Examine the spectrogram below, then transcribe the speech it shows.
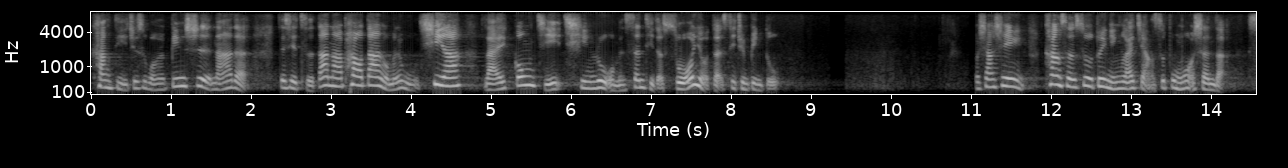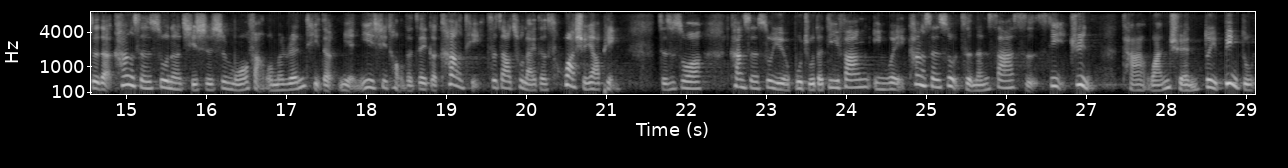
抗体就是我们冰室拿的这些子弹啊、炮弹、我们的武器啊，来攻击侵入我们身体的所有的细菌病毒。我相信抗生素对您来讲是不陌生的。是的，抗生素呢，其实是模仿我们人体的免疫系统的这个抗体制造出来的化学药品。只是说，抗生素也有不足的地方，因为抗生素只能杀死细菌，它完全对病毒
